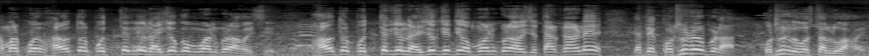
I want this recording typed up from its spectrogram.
আমাৰ ভাৰতৰ প্ৰত্যেকজন ৰাইজক অপমান কৰা হৈছে। ভাৰতৰ প্ৰত্যেকজন ৰাইজক যেতিয়া অপমান কৰা হৈছে, তাৰ কাৰণে যাতে কঠোৰৰ পৰা কঠোৰ ব্যৱস্থা লোৱা হয়।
